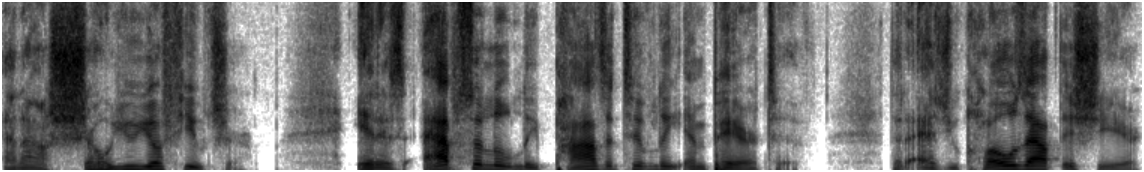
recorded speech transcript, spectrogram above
and I'll show you your future. It is absolutely positively imperative that as you close out this year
